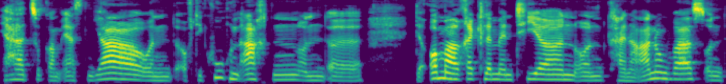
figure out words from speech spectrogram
ja, Zucker im ersten Jahr und auf die Kuchen achten und äh, der Oma reglementieren und keine Ahnung was. Und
